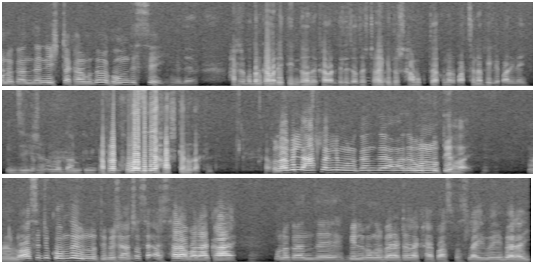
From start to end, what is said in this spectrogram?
মনে করেন যে নিষ্ঠা খাওয়ার মধ্যে ওরা গম দিচ্ছেই হাঁসের প্রধান খাবার এই তিন ধরনের খাবার দিলে যথেষ্ট হয় কিন্তু শামুক তো এখন আর পাচ্ছে না বিলে পানি নাই। জি আমরা ধান কিনে আপনারা খোলা বিলে হাঁস কেন রাখেন? খোলা বিলে হাঁস লাগলে মনে করেন যে আমাদের উন্নতি হয়। মানে লস একটু কম যায় উন্নতি বেশি হাঁস আর সারা বেড়া খায়। মনে করেন যে বিল ভাঙর বেড়াটারা খায় পাঁচ পাঁচ লাহি মাহি বেড়াই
